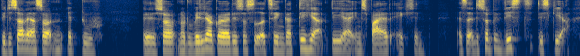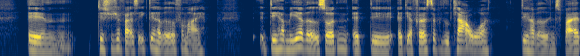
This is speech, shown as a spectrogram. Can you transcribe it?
Vil det så være sådan, at du øh, så, når du vælger at gøre det, så sidder og tænker, det her, det er inspired action. Altså er det så bevidst, det sker? Øh, det synes jeg faktisk ikke, det har været for mig. Det har mere været sådan, at, øh, at jeg først er blevet klar over, det har været inspired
